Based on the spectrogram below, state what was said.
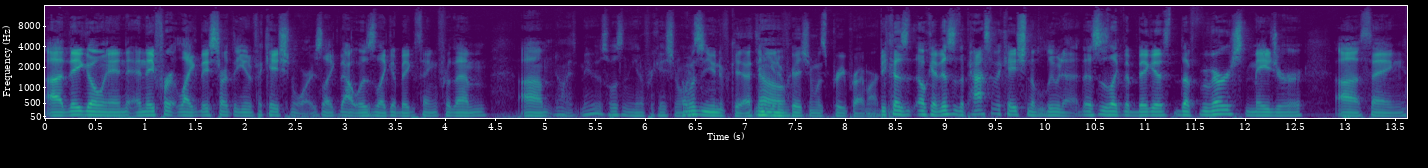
Uh, they go in and they for like they start the unification wars. Like that was like a big thing for them. Um, no, maybe this wasn't the unification It wasn't unification. I think No. unification was pre Primarch. because okay, this is the pacification of Luna. This is like the biggest, the first major uh, thing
